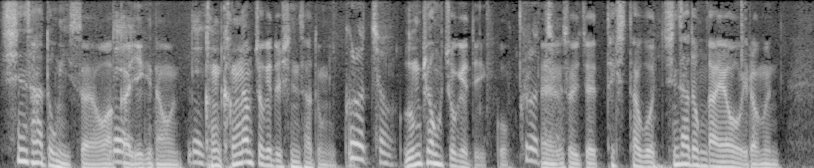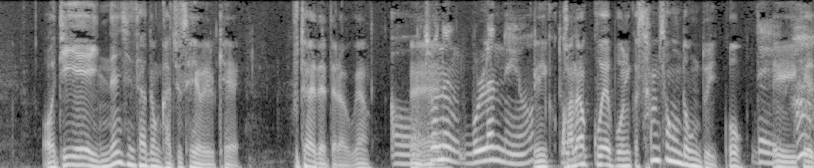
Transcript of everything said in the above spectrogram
신사동이 있어요. 아까 네. 얘기 나온 네, 네. 강, 강남 쪽에도 신사동이 있고 그렇죠. 은평 쪽에도 있고 그렇죠. 네, 그래서 이제 택시 타고 신사동 가요 이러면 어디에 있는 신사동 가주세요 이렇게 붙어야 되더라고요. 어, 네. 저는 몰랐네요. 관악구에 보니까 삼성동도 있고 네. 이게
